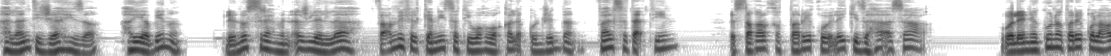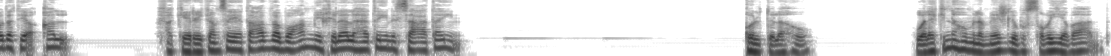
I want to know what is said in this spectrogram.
هل أنت جاهزة؟ هيا بنا. لنسرع من أجل الله فعمي في الكنيسة وهو قلق جدا. فهل ستأتين؟ استغرق الطريق إليك زهاء ساعة. ولن يكون طريق العودة أقل. فكري كم سيتعذب عمي خلال هاتين الساعتين. قلت له ولكنهم لم يجلبوا الصبي بعد.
